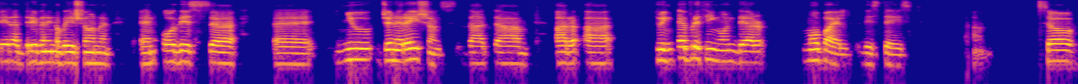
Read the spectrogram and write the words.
data-driven innovation and and all these uh, uh new generations that um, are uh, doing everything on their mobile these days. Um, so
